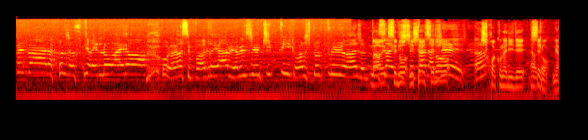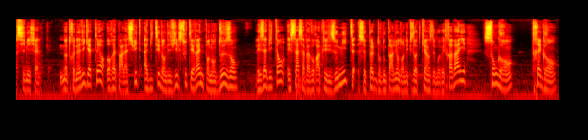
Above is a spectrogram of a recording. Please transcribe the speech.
fait aspiré de l'eau, ah non Oh là là, c'est pas agréable, il y a mes yeux qui piquent, moi je peux plus, là, j'aime Non, pas mais ça, c'est bon, Michel, c'est bon. Hein Je crois qu'on a l'idée. Ah, C'est bon, merci Michel. Notre navigateur aurait par la suite habité dans des villes souterraines pendant deux ans. Les habitants, et ça, ça va vous rappeler les Omites, ce peuple dont nous parlions dans l'épisode 15 de Mauvais Travail, sont grands, très grands,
